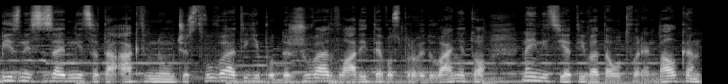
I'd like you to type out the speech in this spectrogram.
бизнис заедницата активно учествуваат и ги поддржуваат владите во спроведувањето на иницијативата Отворен Балкан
